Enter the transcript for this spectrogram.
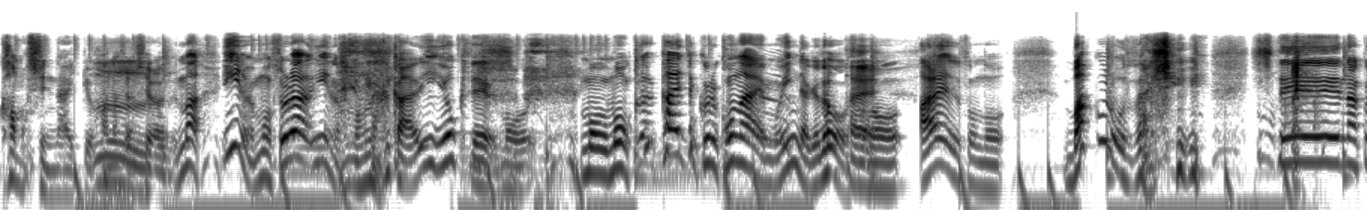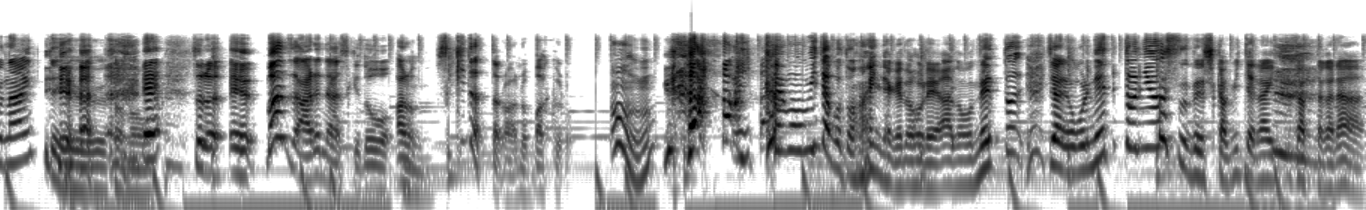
かもしんないっていう話はしてる、うん。まあいいのよ。もうそれはいいの。もうなんかよくて もうもうもうか帰ってくる来ないもいいんだけど、はい。そのあれその暴露を最近してなくないっていうその。えそのえまずあれなんですけどあの、うん。好きだったの？あの暴露。うん。一回も見たことないんだけど俺。あのネットじゃあ俺ネットニュースでしか見てないかったから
